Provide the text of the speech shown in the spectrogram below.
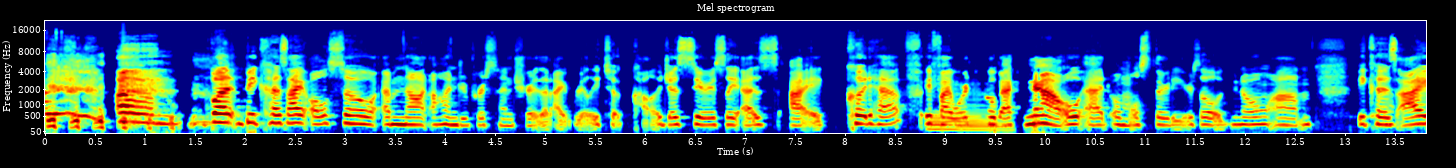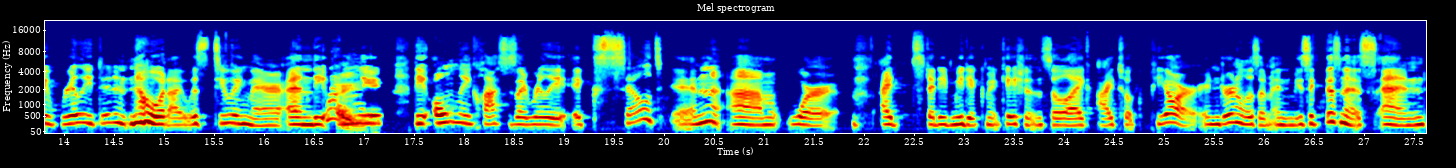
um but because i also am not 100% sure that i really took college as seriously as i could have if i were to go Mm. back now at almost 30 years old you know um because i really didn't know what i was doing there and the Right. only the only classes i really excelled in um were i studied media communications so like i took pr and journalism and music business and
